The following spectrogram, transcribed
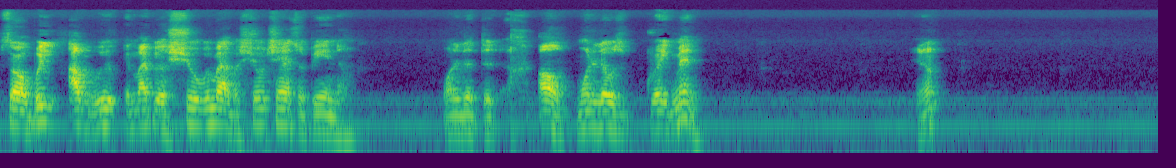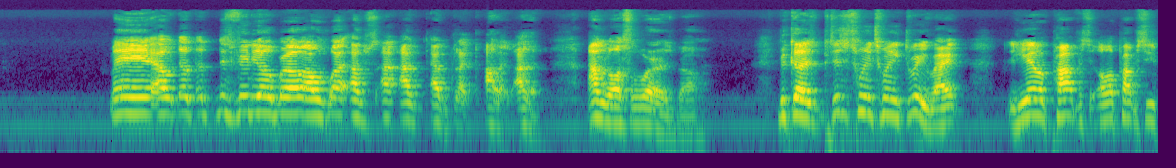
So we, I, we, it might be a sure. We might have a sure chance of being them. One of the, the oh, one of those great men. You know. Man, I, I, this video, bro, I was, I I, I, I like, I, I, I'm lost for words, bro. Because this is 2023, right? The year of prophecy, all prophecies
